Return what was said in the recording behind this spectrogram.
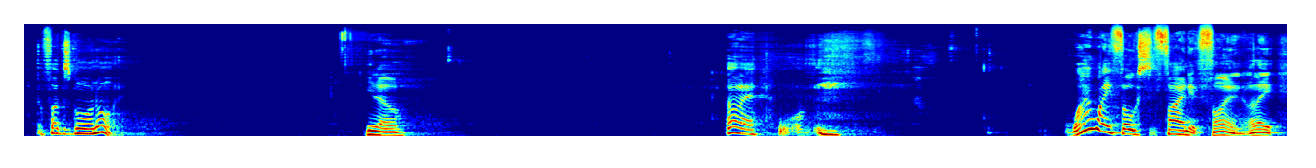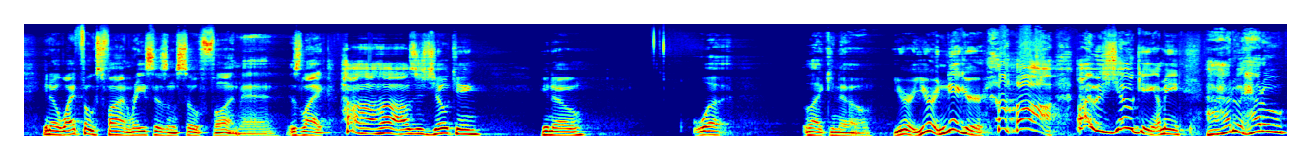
What the fuck is going on? You know. All right why white folks find it fun? Or like, you know, white folks find racism so fun, man. It's like, ha ha ha, I was just joking. You know, what like, you know, you're you're a nigger. Ha ha! I was joking. I mean, how do how do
